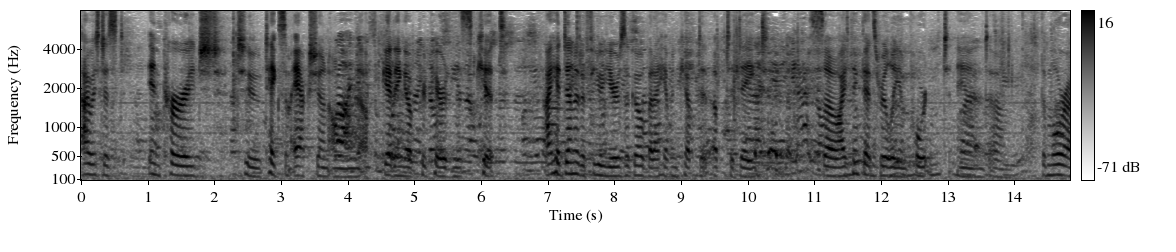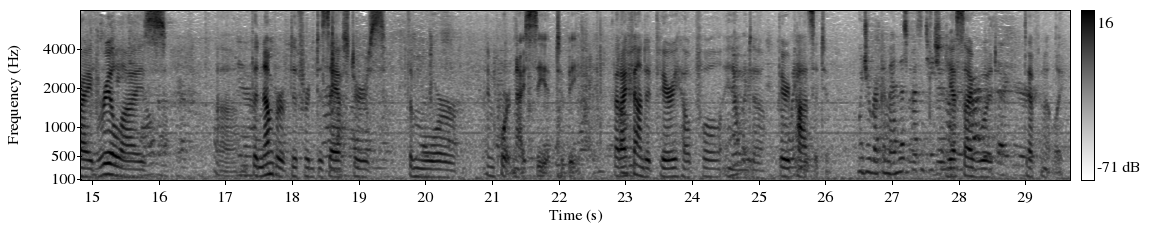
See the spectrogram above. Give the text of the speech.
I was just encouraged to take some action on uh, getting a preparedness kit. I had done it a few years ago, but I haven't kept it up to date. So I think that's really important, and um, the more I realize uh, the number of different disasters, the more important I see it to be. But I found it very helpful and uh, very positive. Would you recommend this presentation? Yes, I would, definitely.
